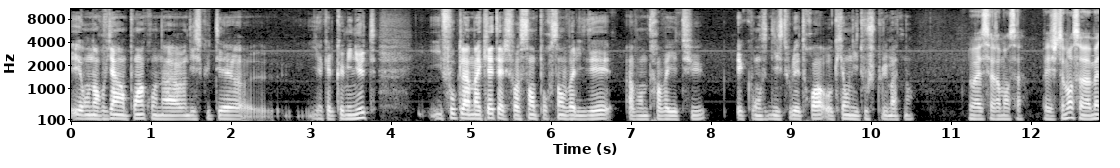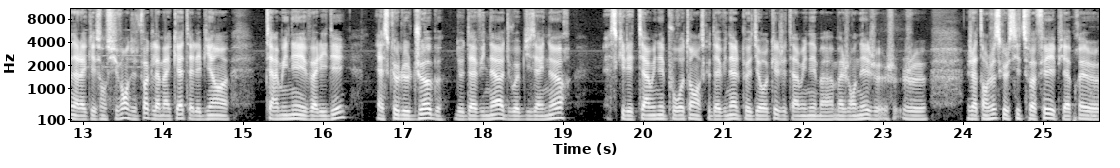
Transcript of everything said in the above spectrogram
et on en revient à un point qu'on a discuté euh, il y a quelques minutes, il faut que la maquette elle soit 100% validée avant de travailler dessus et qu'on se dise tous les trois, ok, on n'y touche plus maintenant. Ouais, c'est vraiment ça. Justement, ça m'amène à la question suivante. Une fois que la maquette, elle est bien euh, terminée et validée, est-ce que le job de Davina, du web designer, est-ce qu'il est terminé pour autant? Est-ce que Davina, elle peut se dire, ok, j'ai terminé ma, ma journée, je, je, j'attends juste que le site soit fait et puis après, je,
